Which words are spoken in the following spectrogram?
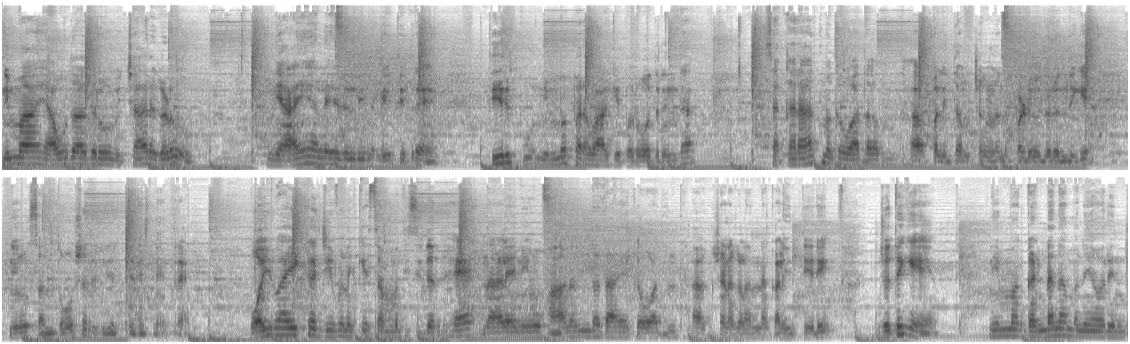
ನಿಮ್ಮ ಯಾವುದಾದರೂ ವಿಚಾರಗಳು ನ್ಯಾಯಾಲಯದಲ್ಲಿ ನಡೆಯುತ್ತಿದ್ದರೆ ತೀರ್ಪು ನಿಮ್ಮ ಪರವಾಗಿ ಬರುವುದರಿಂದ ಸಕಾರಾತ್ಮಕವಾದಂತಹ ಫಲಿತಾಂಶಗಳನ್ನು ಪಡೆಯುವುದರೊಂದಿಗೆ ನೀವು ಸಂತೋಷದಿಂದಿರ್ತೀರಿ ಸ್ನೇಹಿತರೆ. ವೈವಾಹಿಕ ಜೀವನಕ್ಕೆ ಸಂಬಂಧಿಸಿದಂತೆ ನಾಳೆ ನೀವು ಆನಂದದಾಯಕವಾದಂತಹ ಕ್ಷಣಗಳನ್ನು ಕಳೆಯುತ್ತೀರಿ. ಜೊತೆಗೆ ನಿಮ್ಮ ಗಂಡನ ಮನೆಯವರಿಂದ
